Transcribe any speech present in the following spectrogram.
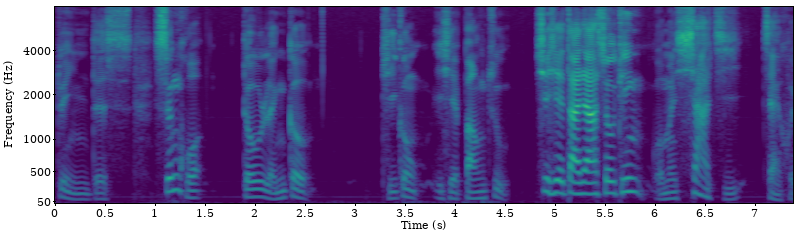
对你的生活都能够提供一些帮助。谢谢大家收听，我们下集再会。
